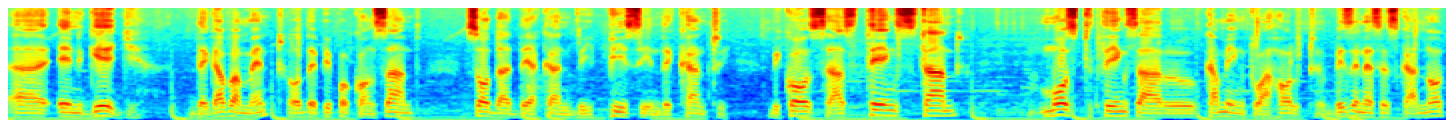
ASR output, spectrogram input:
uh, engage the government or the people concerned so that there can be peace in the country. Because as things stand, most things are coming to a halt. Businesses cannot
